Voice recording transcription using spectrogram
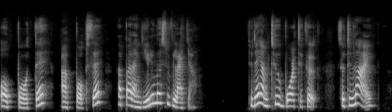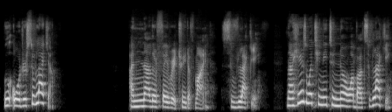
οπότε απόψε θα παραγγείλουμε σουβλάκια. Today I'm too bored to cook, so tonight we'll order souvlakia. Another favorite treat of mine, souvlaki. Now here's what you need to know about souvlaki.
